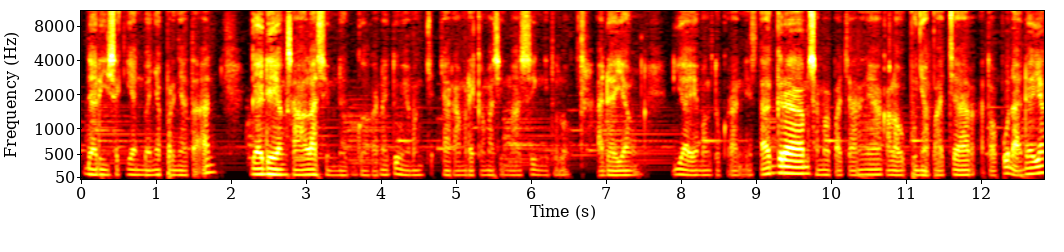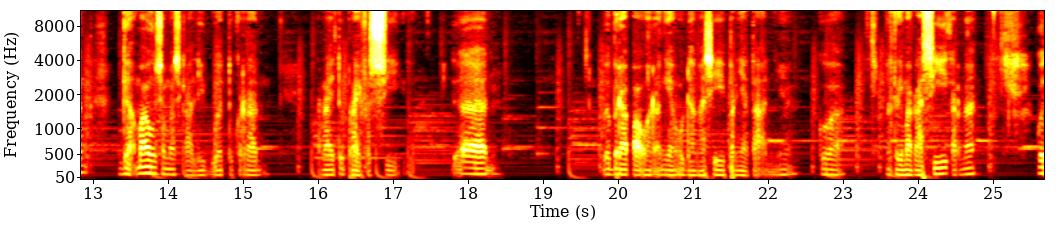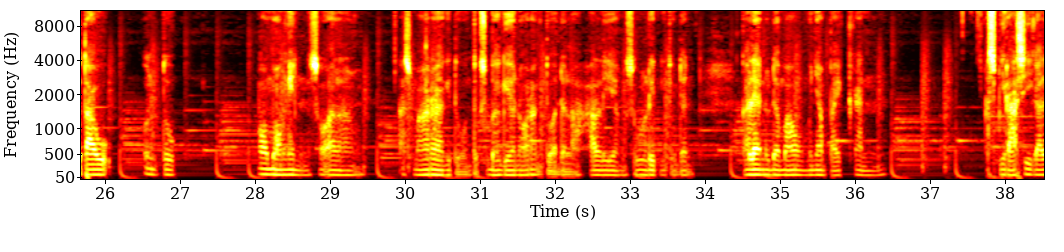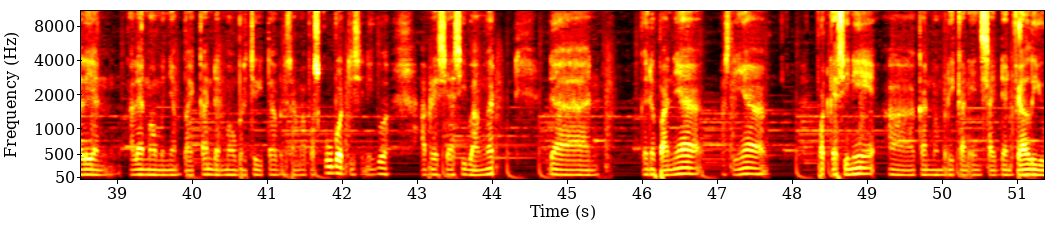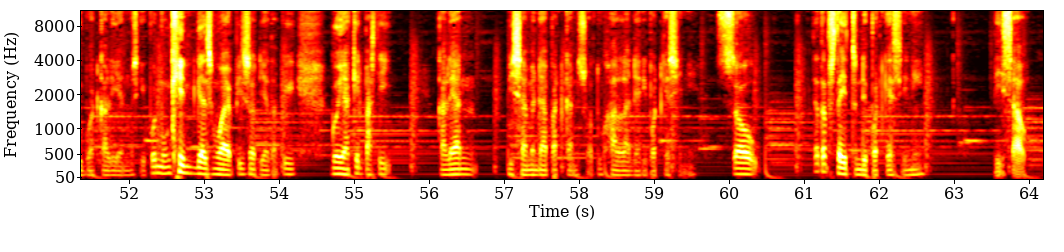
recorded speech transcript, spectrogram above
Dari sekian banyak pernyataan gak ada yang salah sih menurut gue karena itu memang cara mereka masing-masing gitu loh. Ada yang dia emang tukeran Instagram sama pacarnya kalau punya pacar ataupun ada yang gak mau sama sekali buat tukeran. Karena itu privacy. Dan beberapa orang yang udah ngasih pernyataannya gue berterima kasih karena gue tahu untuk ngomongin soal asmara gitu untuk sebagian orang itu adalah hal yang sulit gitu dan kalian udah mau menyampaikan aspirasi kalian. Kalian mau menyampaikan dan mau bercerita bersama Poskubot di sini gue apresiasi banget. Dan ke depannya pastinya podcast ini uh, akan memberikan insight dan value buat kalian. Meskipun mungkin gak semua episode ya tapi gue yakin pasti kalian bisa mendapatkan suatu hal lah dari podcast ini. So tetap stay tune di podcast ini. Peace out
